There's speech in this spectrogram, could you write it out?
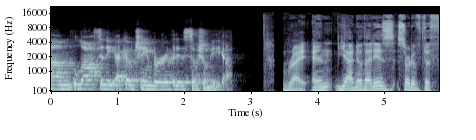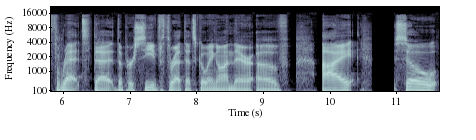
um, lost in the echo chamber that is social media. Right. And yeah, no, that is sort of the threat that the perceived threat that's going on there of I so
